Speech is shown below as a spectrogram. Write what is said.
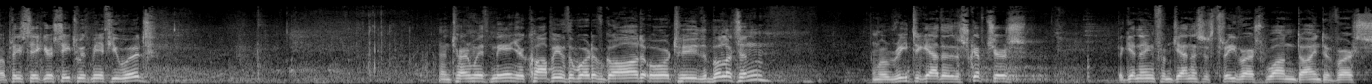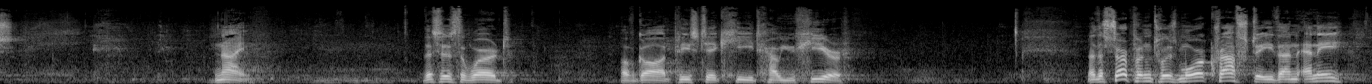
Well, please take your seat with me if you would. And turn with me in your copy of the Word of God or to the bulletin. And we'll read together the scriptures, beginning from Genesis 3, verse 1 down to verse 9. This is the Word of God. Please take heed how you hear. Now the serpent was more crafty than any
